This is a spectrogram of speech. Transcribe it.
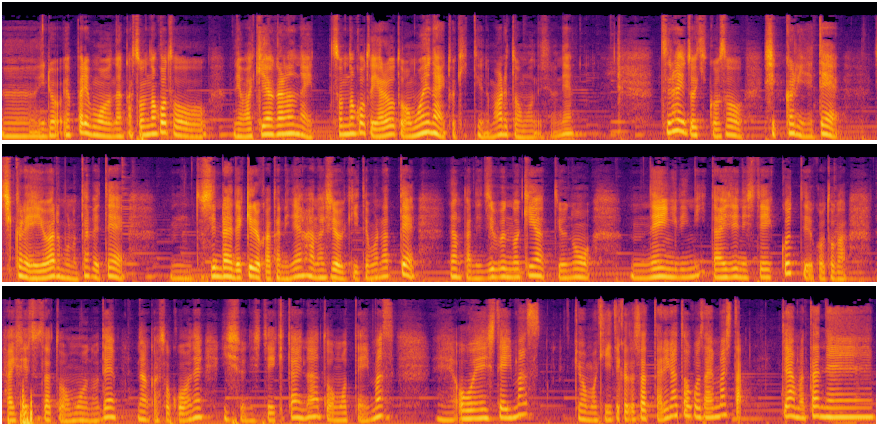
うんいろやっぱりもうなんかそんなことを、ね、湧き上がらないそんなことやろうと思えない時っていうのもあると思うんですよね。辛い時こそしっかり寝てしっかり栄養あるもの食べてうんと信頼できる方にね話を聞いてもらってなんかね自分のケアっていうのを念入りに大事にしていくっていうことが大切だと思うのでなんかそこをね一緒にしていきたいなと思っています、えー、応援しています。今日も聞いてくださってありがとうございました。じゃあまたね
